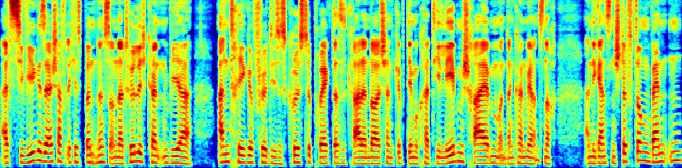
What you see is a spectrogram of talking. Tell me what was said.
als zivilgesellschaftliches Bündnis mhm. und natürlich könnten wir Anträge für dieses größte Projekt, das es gerade in Deutschland gibt, Demokratie Leben schreiben und dann können wir uns noch an die ganzen Stiftungen wenden,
